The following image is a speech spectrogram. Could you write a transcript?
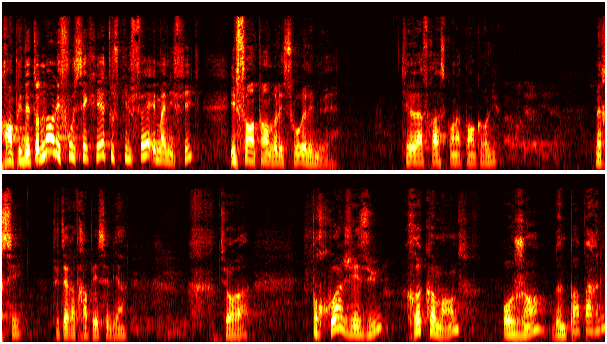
Rempli d'étonnement, les foules s'écriaient Tout ce qu'il fait est magnifique. Il fait entendre les sourds et les muets. Quelle est la phrase qu'on n'a pas encore lue? Merci. Tu t'es rattrapé, c'est bien. Tu auras. Pourquoi Jésus recommande aux gens de ne pas parler?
